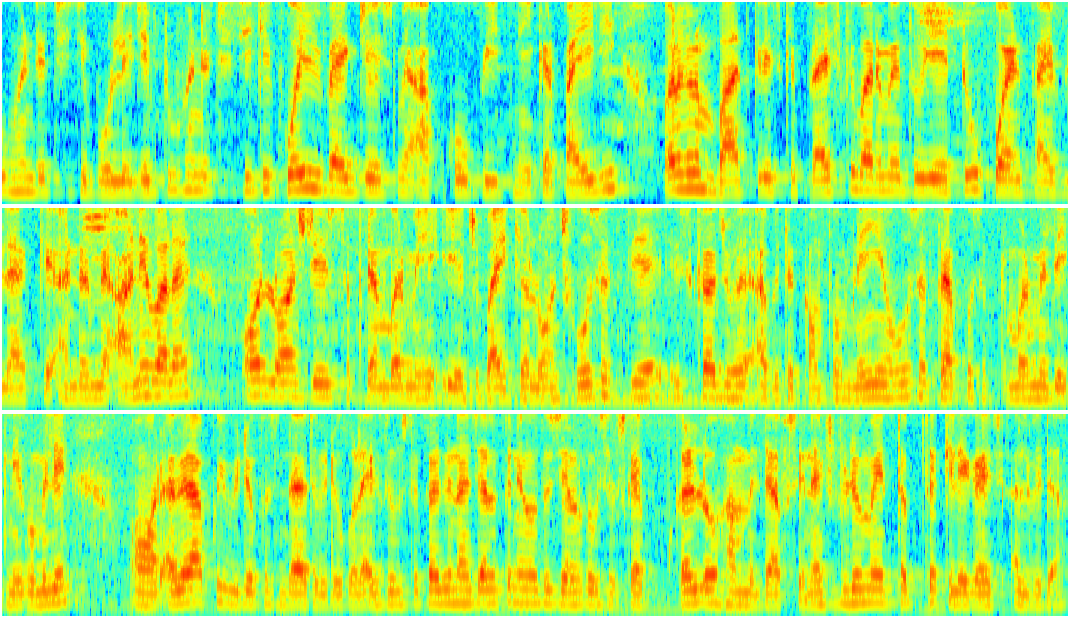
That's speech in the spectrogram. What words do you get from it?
टू हंड्रेड सी बोल लीजिए। टू हंड्रेड सी की कोई भी बाइक जो इसमें आपको बीट नहीं कर पाएगी। और अगर हम बात करें इसके प्राइस के बारे में तो ये टू पॉइंट फाइव लाख के अंडर में आने वाला है। और लॉन्च डेट सितंबर में ये जो बाइक है लॉन्च हो सकती है, इसका जो है अभी तक कंफर्म नहीं है। हो सकता है आपको सितंबर में देखने को मिले। और अगर आपको वीडियो पसंद आए तो वीडियो को लाइक ज़रूर से कर देना। चैनल पर नहीं हो तो चैनल को भी सब्सक्राइब कर लो। हम मिलते हैं आपसे नेक्स्ट वीडियो में। तब तक के लिए गाइस अलविदा।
